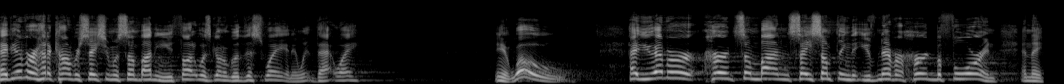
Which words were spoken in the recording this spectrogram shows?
Have you ever had a conversation with somebody and you thought it was going to go this way and it went that way? You know, whoa. Have you ever heard somebody say something that you've never heard before and, and they,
